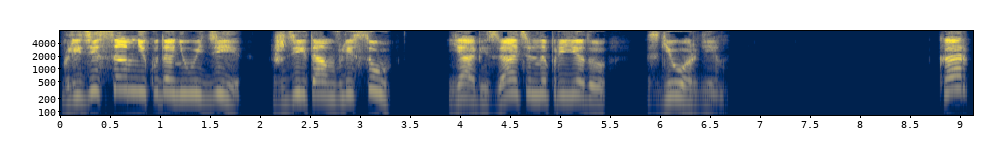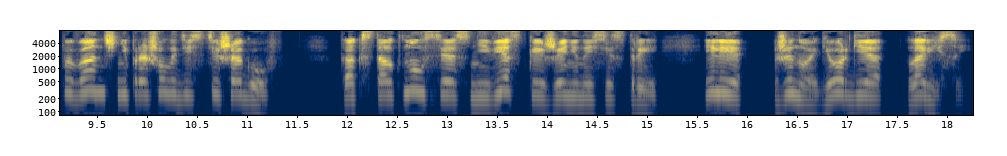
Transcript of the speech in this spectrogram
«Гляди, сам никуда не уйди, жди там в лесу. Я обязательно приеду с Георгием». Карп Иванович не прошел и десяти шагов, как столкнулся с невесткой Жениной сестры или женой Георгия Ларисой.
